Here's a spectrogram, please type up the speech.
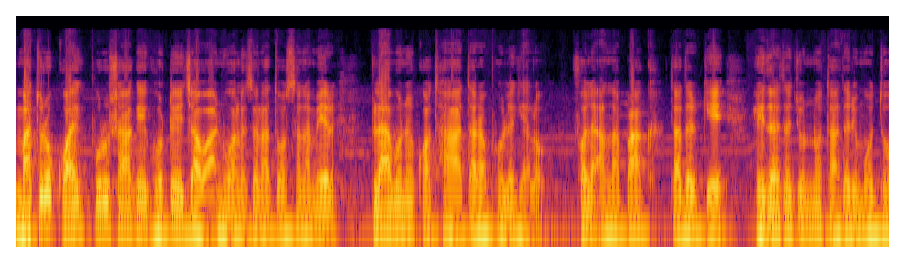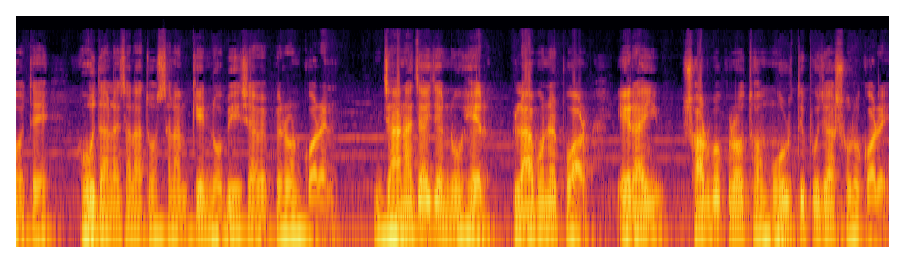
মাত্র কয়েক পুরুষ আগে ঘটে যাওয়া নু আল্লাহ সাল্লাতামের প্লাবনের কথা তারা ভুলে গেল। ফলে আল্লাহ পাক তাদেরকে হৃদায়তের জন্য তাদেরই মধ্য হতে হুদ আল্লাহ সাল্লাতামকে নবী হিসাবে প্রেরণ করেন। জানা যায় যে নুহের প্লাবনের পর এরাই সর্বপ্রথম মূর্তি পূজা শুরু করে।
